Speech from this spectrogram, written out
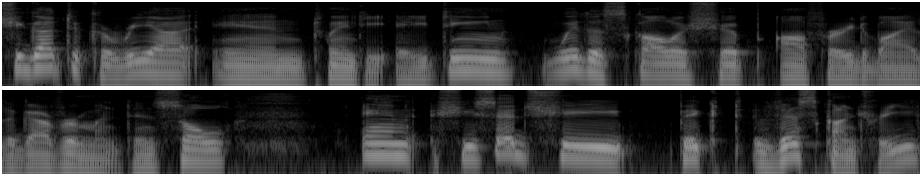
She got to Korea in 2018 with a scholarship offered by the government in Seoul, and she said she picked this country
